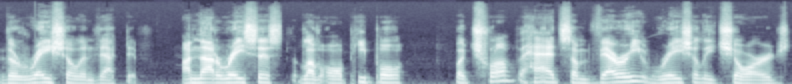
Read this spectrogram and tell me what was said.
the racial invective. I'm not a racist, love all people, but Trump had some very racially charged,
